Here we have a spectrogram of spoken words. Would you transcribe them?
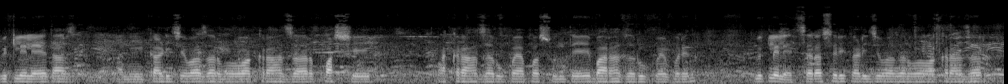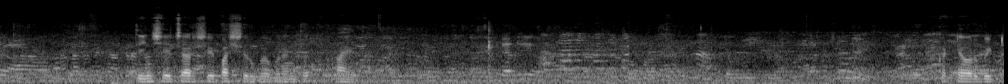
विकलेले आहेत आज. आणि काडीचे बाजारभाव अकरा हजार पाचशे अकरा हजार रुपयापासून ते बारा हजार रुपयापर्यंत विकलेले आहेत. सरासरी काडीचे बाजारभाव अकरा हजार तीनशे चारशे पाचशे रुपयापर्यंत आहेत. कट्ट्यावर बीट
